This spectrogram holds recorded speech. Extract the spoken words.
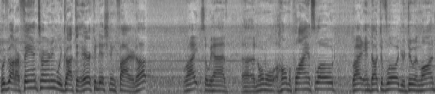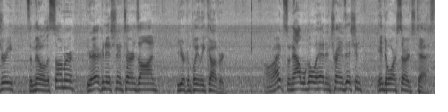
We've got our fan turning, we've got the air conditioning fired up, right? So we have uh, a normal home appliance load, right? Inductive load, you're doing laundry, it's the middle of the summer, your air conditioning turns on, you're completely covered. All right, so now we'll go ahead and transition into our surge test.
